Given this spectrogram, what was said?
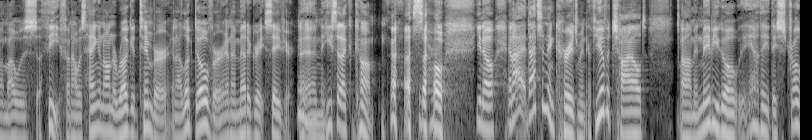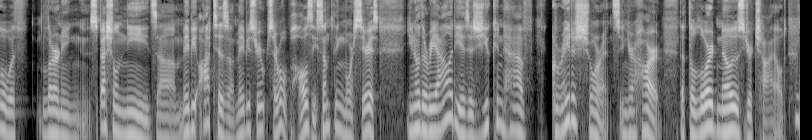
Um, I was a thief, and I was hanging on a rugged timber, and I looked over and I met a great Savior, mm-hmm. and He said I could come. so, yeah. you know, and I that's an encouragement. If you have a child, um, and maybe you go, yeah, they they struggle with learning, special needs, um, maybe autism, maybe cerebral palsy, something more serious. You know, the reality is, is you can have great assurance in your heart that the Lord knows your child. Hmm.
